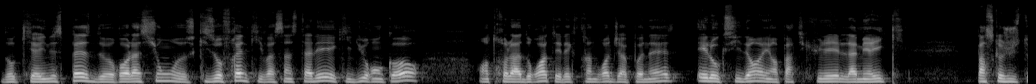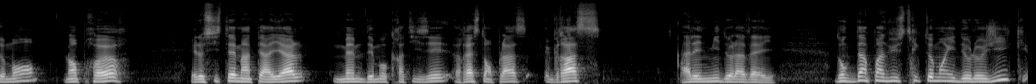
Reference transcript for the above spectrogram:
Donc il y a une espèce de relation schizophrène qui va s'installer et qui dure encore entre la droite et l'extrême droite japonaise et l'Occident et en particulier l'Amérique, parce que justement l'empereur et le système impérial, même démocratisé, restent en place grâce à l'ennemi de la veille. Donc d'un point de vue strictement idéologique,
